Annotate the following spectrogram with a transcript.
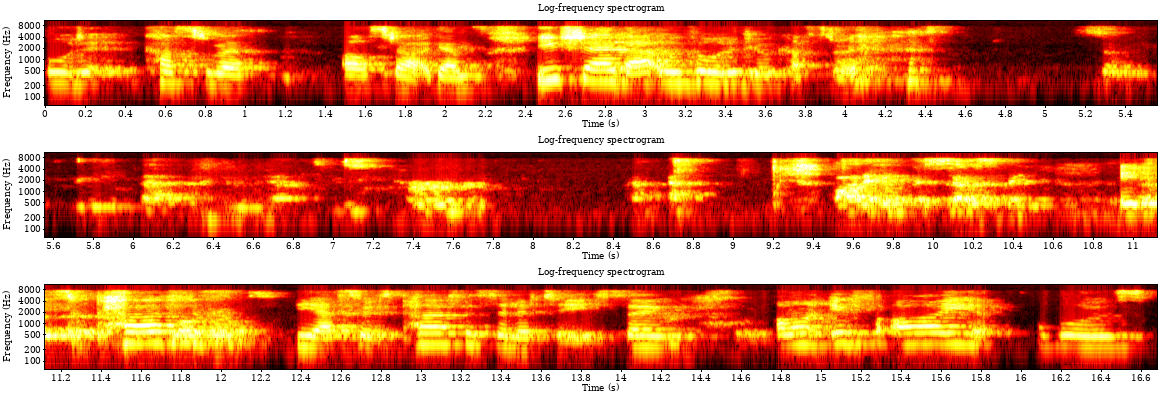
audit customer. I'll start again. You share that with all of your customers. So, that audit assessment? It's per, yeah, so it's per facility. So uh, if I was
